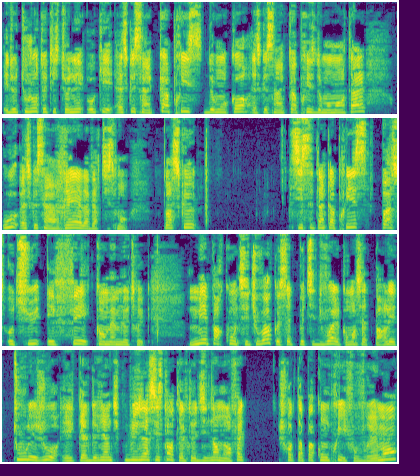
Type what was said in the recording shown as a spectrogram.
et de toujours te questionner ok est-ce que c'est un caprice de mon corps, est-ce que c'est un caprice de mon mental? Ou est-ce que c'est un réel avertissement Parce que si c'est un caprice, passe au-dessus et fais quand même le truc. Mais par contre, si tu vois que cette petite voix, elle commence à te parler tous les jours et qu'elle devient un petit peu plus insistante, elle te dit non mais en fait, je crois que t'as pas compris, il faut vraiment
